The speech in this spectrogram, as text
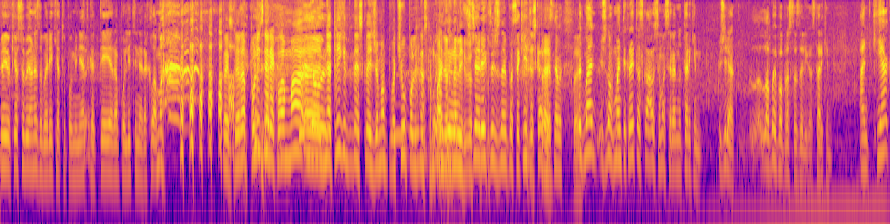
Be jokios abejonės dabar reikėtų paminėti, kad tai yra politinė reklama. Taip, tai yra politinė reklama E, netlygintinai skleidžiama pačių politinės kampanijos dalyvių. Čia reiktų, žinai, pasakyti iš karto. Bet man, žinok, man tikrai tas klausimas yra, nu, tarkim, žiūrėk, labai paprastas dalykas, tarkim, ant kiek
